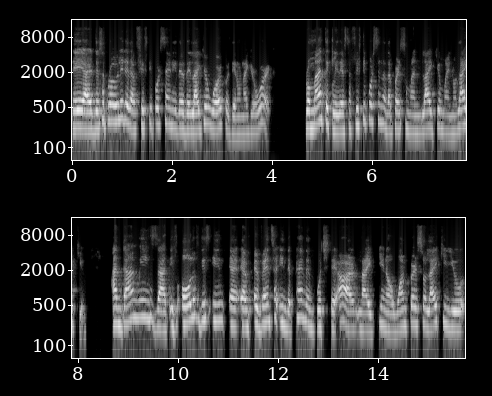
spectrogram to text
They are, there's a probability that 50% either they like your work or they don't like your work. Romantically, there's a 50% that that person might like you, might not like you. And that means that if all of these in, uh, events are independent, which they are, like, you know, one person liking you,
